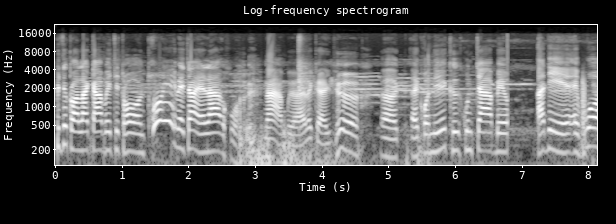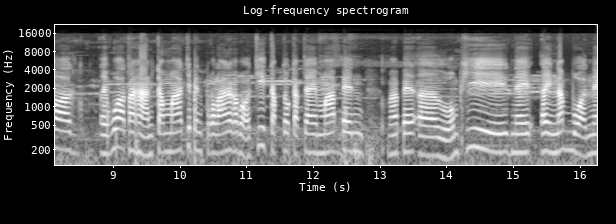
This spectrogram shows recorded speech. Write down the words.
พิธีกรรายการเวทีทอนทุยไม่ใช่ละโอ้โหหน้าเหมือนแล้วเกินเธอเอ่อไอคนนี้คือคุณจาเบลอดีตไอพวก ไอพวกทหารกัมมาที่เป็นตัวร้ายนะครับผมที่กลับตัวกลับใจมาเป็นมาเป็นเอ่อหลวงพี่ในไอ้นับบวชใน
